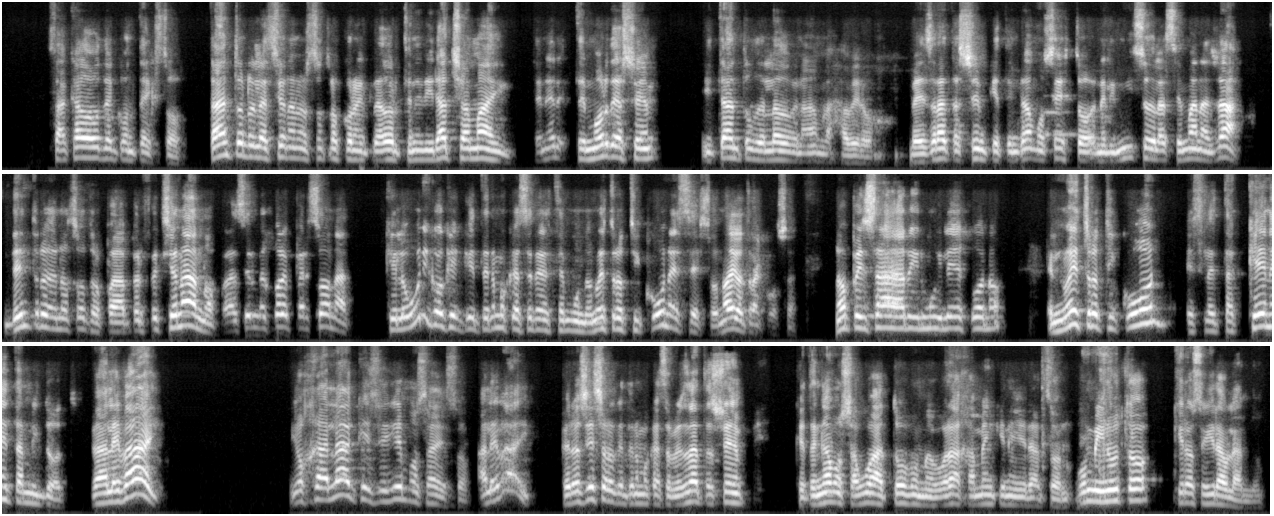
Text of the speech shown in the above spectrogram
sacado del contexto, tanto en relación a nosotros con el Creador, tener irat shamay, tener temor de Hashem, y tanto del lado de Benadam la Jabró. Bezrat Hashem, que tengamos esto en el inicio de la semana ya, dentro de nosotros, para perfeccionarnos, para ser mejores personas, que lo único que, tenemos que hacer en este mundo, nuestro tikkun es eso, no hay otra cosa. No pensar, ir muy lejos, ¿no? El nuestro tikkun es la takenet amidot. Alevay. Y ojalá que lleguemos a eso. Alevay. Pero es eso lo que tenemos que hacer. Que tengamos agua, todo, me amén, que. Un minuto, quiero seguir hablando.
